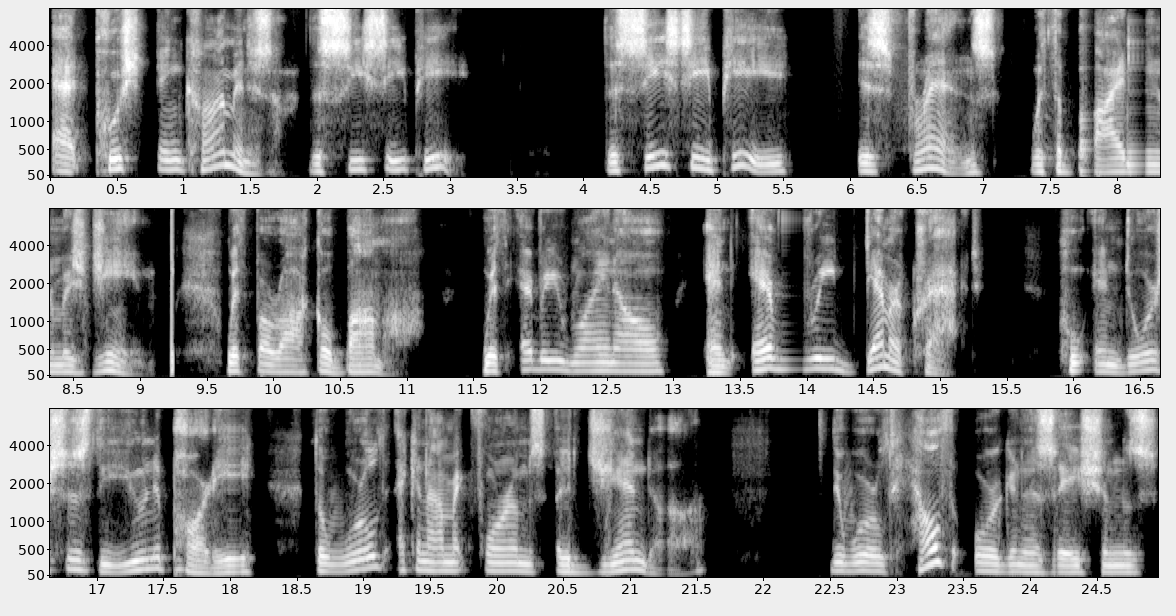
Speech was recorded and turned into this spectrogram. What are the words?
at pushing communism? The CCP. The CCP is friends with the Biden regime, with Barack Obama, with every RINO and every Democrat who endorses the Uniparty, the World Economic Forum's agenda, the World Health Organization's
